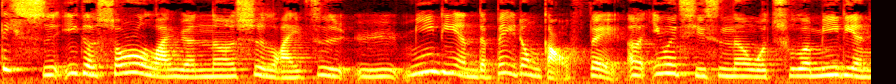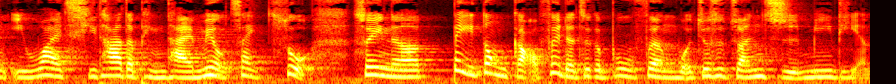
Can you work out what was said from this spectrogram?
第十一个收入来源呢，是来自于 Medium 的被动稿费。呃，因为其实呢，我除了 Medium 以外，其他的平台没有在做，所以呢，被动稿费的这个部分，我就是专职 Medium。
